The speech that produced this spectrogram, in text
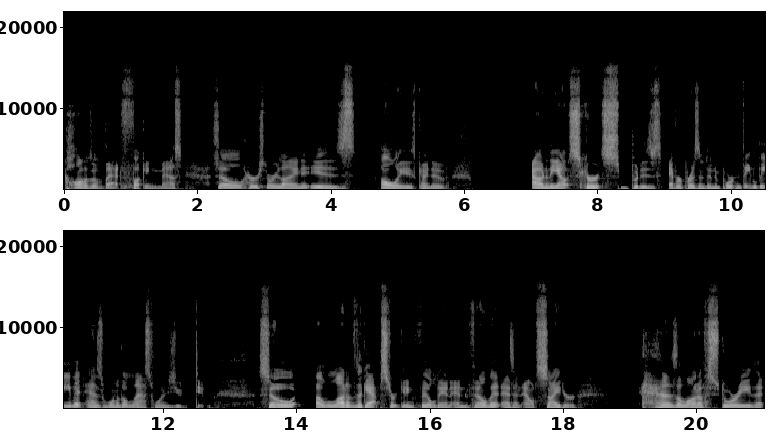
cause of that fucking mess. So her storyline is always kind of out in the outskirts, but is ever present and important. They leave it as one of the last ones you do. So a lot of the gaps start getting filled in, and Velvet, as an outsider, has a lot of story that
